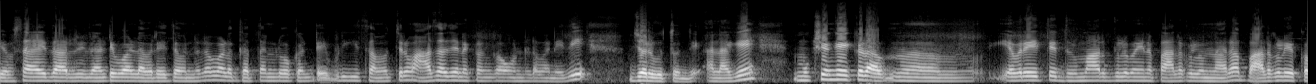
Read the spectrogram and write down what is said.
వ్యవసాయదారులు ఇలాంటి వాళ్ళు ఎవరైతే ఉన్నారో వాళ్ళ గతంలో కంటే ఇప్పుడు ఈ సంవత్సరం ఆశాజనకంగా ఉండడం అనేది జరుగుతుంది. అలాగే ముఖ్యంగా ఇక్కడ ఎవరైతే దుర్మార్గులమైన పాలకులు ఉన్నారో ఆ పాలకుల యొక్క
